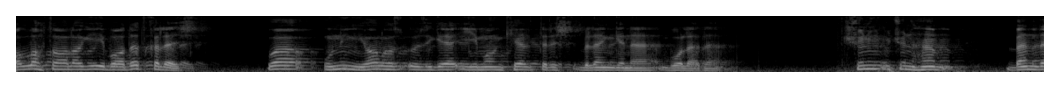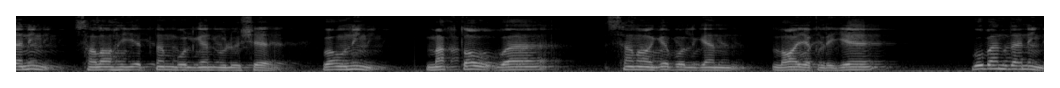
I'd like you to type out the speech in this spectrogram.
alloh taologa ibodat qilish va uning yolg'iz o'ziga iymon keltirish bilangina bo'ladi. Shuning uchun ham bandaning salohiyatdan bo'lgan ulushi va uning maqtov va sanoga bo'lgan loyiqligi bu bandaning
